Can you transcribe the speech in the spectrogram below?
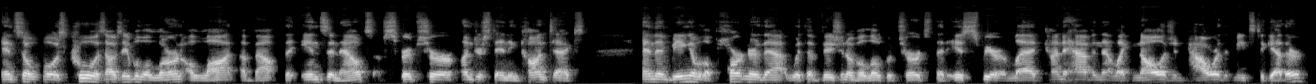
And so what was cool is I was able to learn a lot about the ins and outs of scripture, understanding context, and then being able to partner that with a vision of a local church that is spirit led, kind of having that like knowledge and power that meets together.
